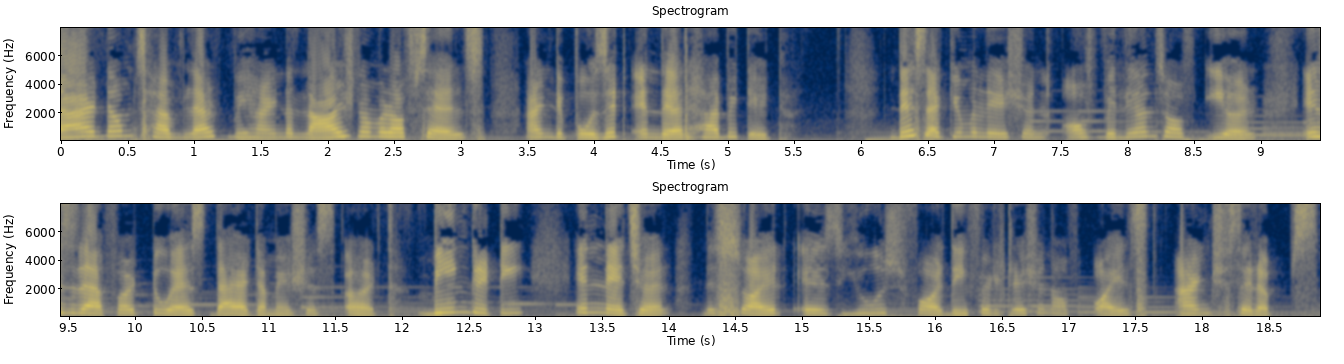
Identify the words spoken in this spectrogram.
diatoms have left behind a large number of cells and deposit in their habitat This accumulation of billions of years is referred to as diatomaceous earth. Being gritty, in nature, this soil is used for the filtration of oils and syrups.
